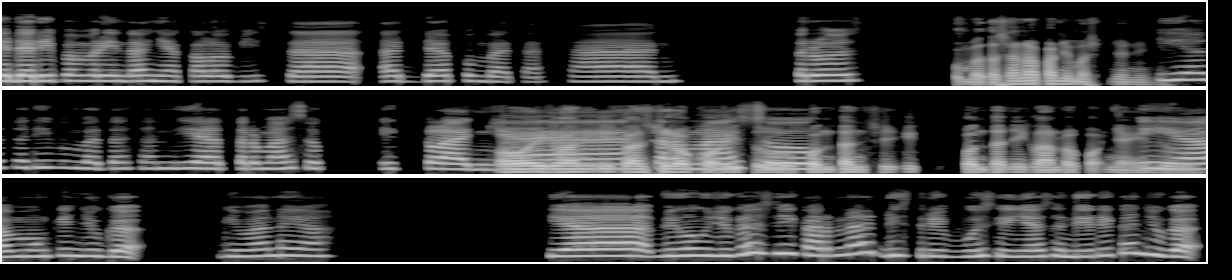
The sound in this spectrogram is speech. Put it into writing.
ya dari pemerintahnya kalau bisa ada pembatasan, terus Pembatasan apa nih maksudnya nih? Iya tadi pembatasan, ya termasuk Oh, iklannya, iklan iklan si rokok itu, termasuk konten si ik konten iklan rokoknya itu? Iya, mungkin juga gimana ya ya bingung juga sih karena distribusinya sendiri kan juga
